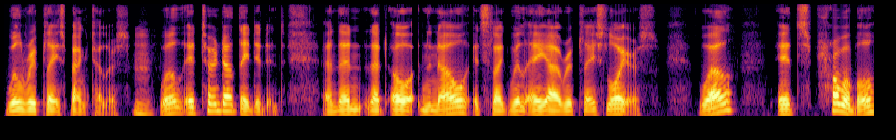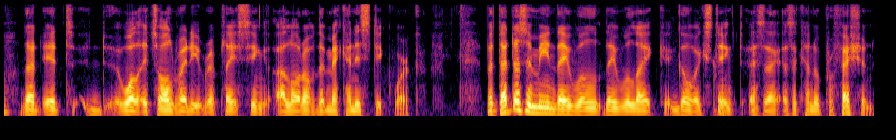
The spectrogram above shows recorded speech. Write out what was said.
will replace bank tellers. Well, it turned out they didn't. And then that, oh, now it's like, will AI replace lawyers? Well, it's probable that it, well, it's already replacing a lot of the mechanistic work. But that doesn't mean they will they will like go extinct as a as a kind of profession.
